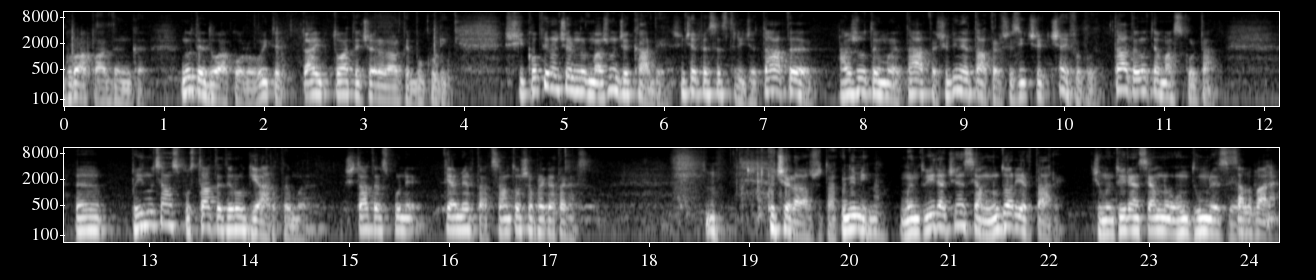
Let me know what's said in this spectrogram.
groapă adâncă. Nu te du acolo, uite, ai toate celelalte bucurii. Și copilul în cel în urmă ajunge, cade și începe să strige, tată, ajută-mă, tată. Și vine tatăl și zice, ce ai făcut? Tată, nu te-am ascultat. Uh, păi nu ți-am spus, tată, te rog, iartă-mă. Și tatăl spune, te-am iertat, s-a întors și a plecat acasă. Cu ce l-a ajutat? Cu nimic. Da. Mântuirea ce înseamnă? Nu doar iertare, ci mântuirea înseamnă un Dumnezeu Salvarea.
